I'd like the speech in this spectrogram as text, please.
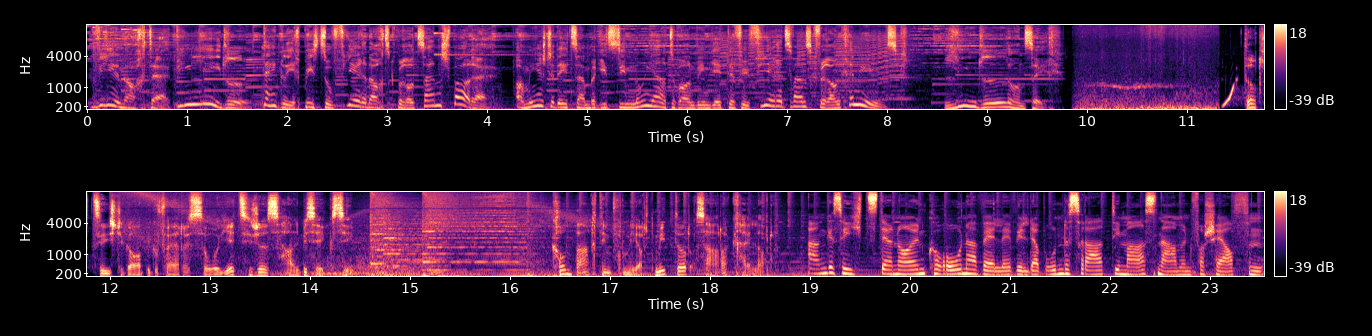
Weihnachten bei Lidl. Täglich bis zu 84% sparen. Am 1. Dezember gibt es die neue Autobahnvignette für 24 Franken 90. Lidl lohnt sich. Der Dienstagabend auf RSO, jetzt ist es halb sechs. Kompakt informiert mit der Sarah Keller. Angesichts der neuen Corona-Welle will der Bundesrat die Maßnahmen verschärfen.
